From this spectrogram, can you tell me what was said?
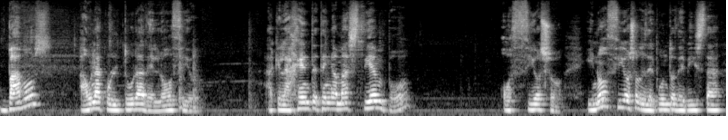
vamos a una cultura del ocio, a que la gente tenga más tiempo ocioso. Y no ocioso desde el punto de vista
